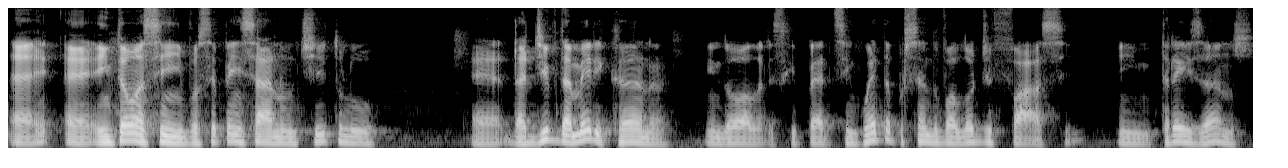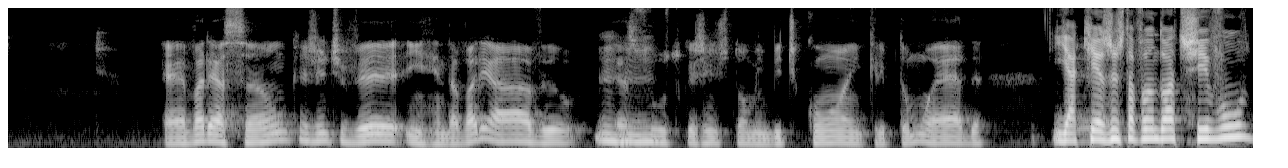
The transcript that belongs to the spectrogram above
É, é, então, assim, você pensar num título é, da dívida americana em dólares, que perde 50% do valor de face em três anos, é variação que a gente vê em renda variável, é uhum. é susto que a gente toma em Bitcoin, criptomoeda. E aqui a gente está falando do ativo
